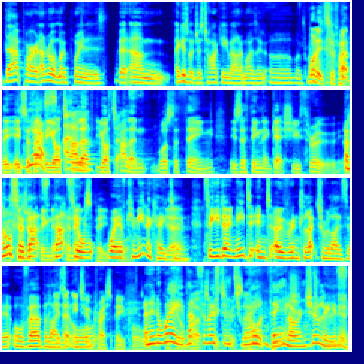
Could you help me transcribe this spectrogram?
that part, I don't know what my point is, but um, I guess what just talking about it, I'm always like, oh, my Well, it's the fact that it's the fact that your talent, your talent was the thing, is the thing that gets you through. Is and your- also is your that's thing that that's your people. way of communicating Yeah. so you don't need to int- over intellectualize it or verbalize it. You don't it need to or- impress people. and in a way that's the most speaks for itself. important thing lauren That's surely is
